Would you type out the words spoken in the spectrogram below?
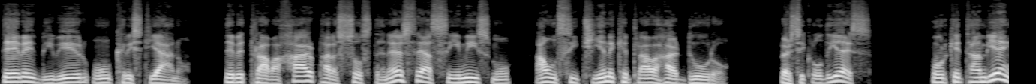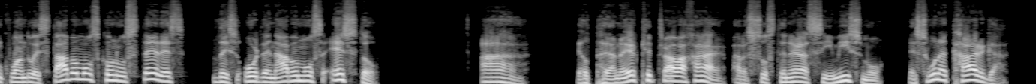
debe vivir un cristiano. Debe trabajar para sostenerse a sí mismo, aun si tiene que trabajar duro. Versículo 10. Porque también cuando estábamos con ustedes, les ordenábamos esto. Ah, el tener que trabajar para sostener a sí mismo es una carga,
